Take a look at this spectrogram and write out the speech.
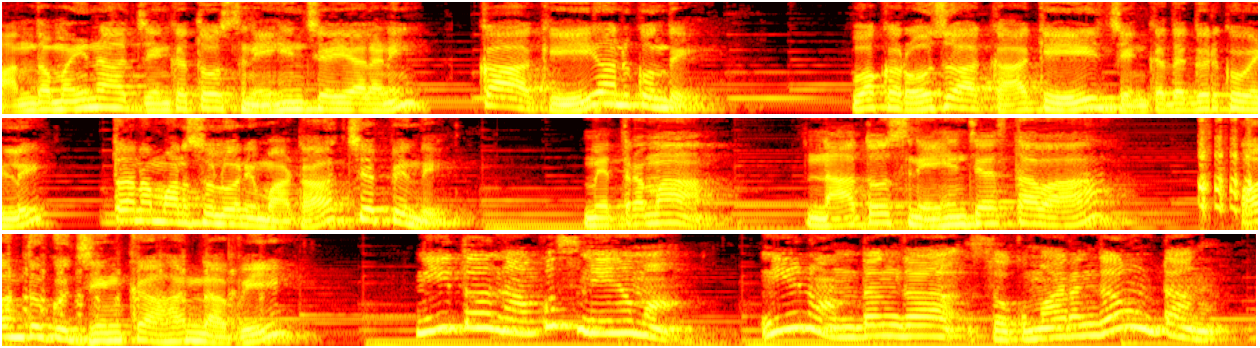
అందమైన ఆ జింకతో స్నేహం చేయాలని కాకి అనుకుంది. ఒకరోజు ఆ కాకి జింక దగ్గరకు వెళ్ళి తన మనసులోని మాట చెప్పింది. మిత్రమా నాతో స్నేహం చేస్తావా? అందుకు జింక నవ్వి నీతో నాకు స్నేహమా? నేను అందంగా సుకుమారంగా ఉంటాను.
